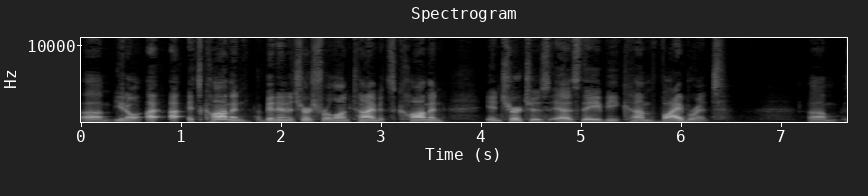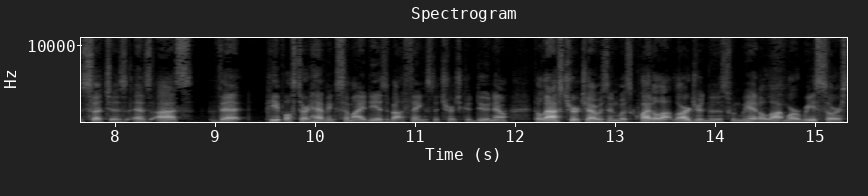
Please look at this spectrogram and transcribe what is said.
Um, you know, I, I, it's common, I've been in a church for a long time, it's common in churches as they become vibrant, um, such as, as us, that people start having some ideas about things the church could do. Now, the last church I was in was quite a lot larger than this one. We had a lot more resource.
